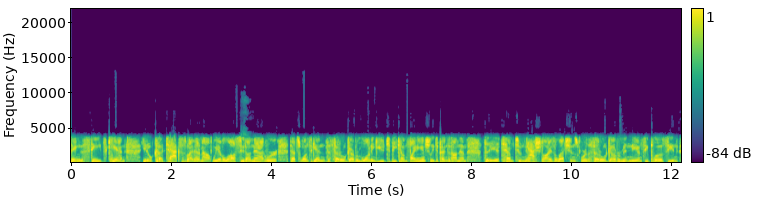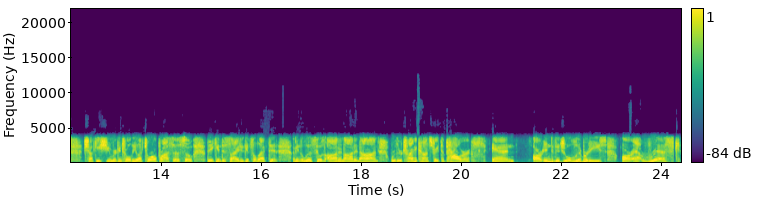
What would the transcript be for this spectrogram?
saying the states can't you know cut taxes by that amount. We have a lawsuit on that where that's once again the federal government wanting you to become financially dependent on them. The attempt to nationalize elections where the federal government, Nancy Pelosi and Chucky Schumer control the electoral process so they can decide who gets elected. I mean, the list goes on and on and on where they're trying to concentrate the power and our individual liberties are at risk,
